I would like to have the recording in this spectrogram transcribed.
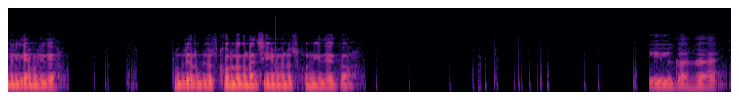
मिल गया मिल गया। रुक जा रुक जा उसको लगना चाहिए मैंने उसको नहीं देखा। हील कर रहा है।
